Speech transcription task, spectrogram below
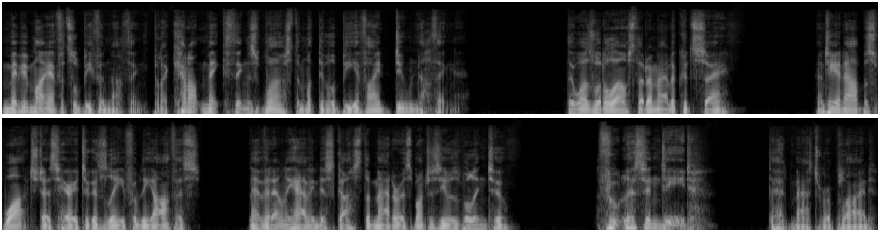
Maybe my efforts will be for nothing, but I cannot make things worse than what they will be if I do nothing. There was little else that Armando could say, and he and Albus watched as Harry took his leave from the office, evidently having discussed the matter as much as he was willing to. Fruitless indeed, the headmaster replied.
